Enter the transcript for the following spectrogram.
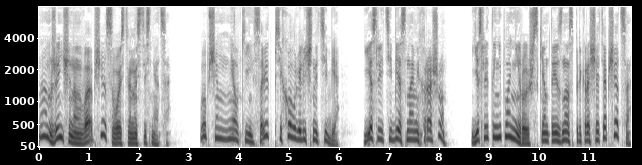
Нам, женщинам, вообще свойственно стесняться. В общем, мелкий совет психолога лично тебе. Если тебе с нами хорошо, если ты не планируешь с кем-то из нас прекращать общаться,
